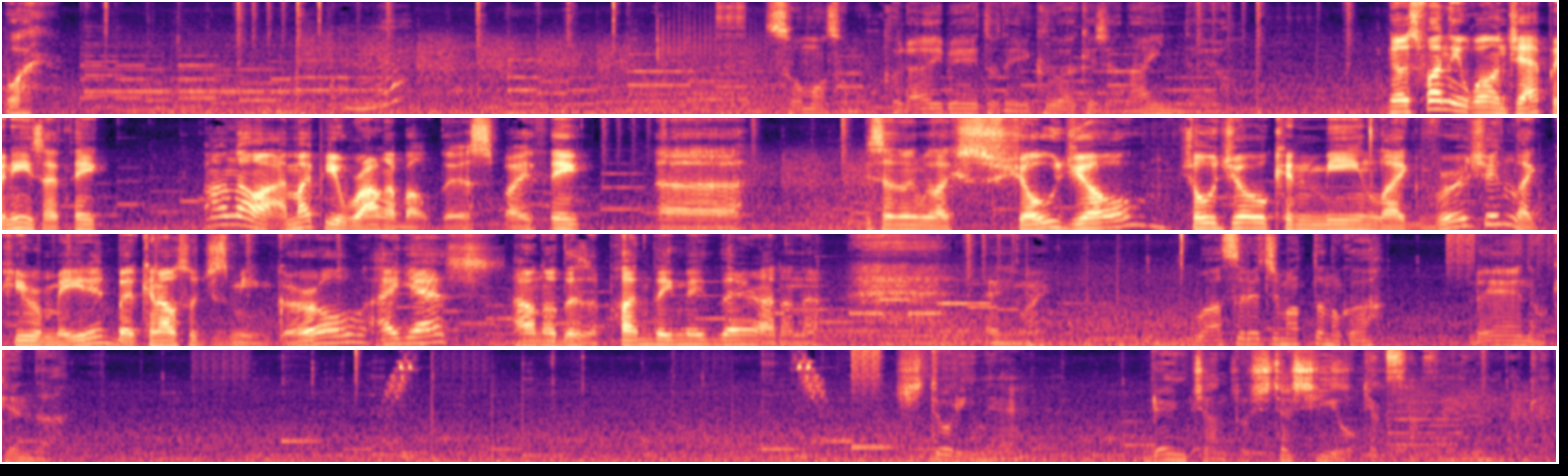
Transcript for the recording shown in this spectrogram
What? そもそもプライベートで行くわけじゃないんだよ You know, it's funny. Well, in Japanese, I think I don't know. I might be wrong about this, but I think uh, it's something like shoujo. Shoujo can mean like virgin, like pure maiden, but it can also just mean girl. I guess. I don't know. if There's a pun they made there. I don't know. Anyway. 忘れちまったのか例の件だ 一人ねレンちゃんと親しいお客さんがいるんだけ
